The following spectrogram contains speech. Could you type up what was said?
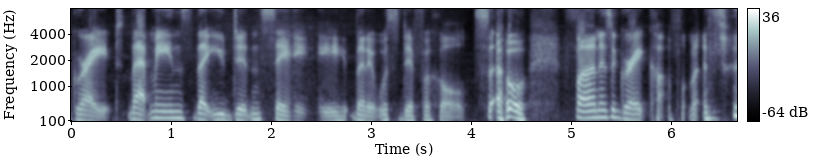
great. That means that you didn't see that it was difficult. So fun is a great compliment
